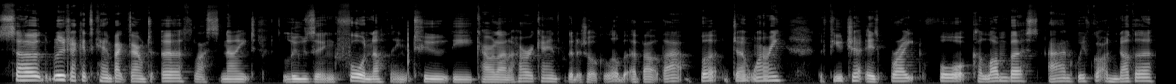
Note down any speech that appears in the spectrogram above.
So the Blue Jackets came back down to earth last night, losing 4 0 to the Carolina Hurricanes. We're going to talk a little bit about that, but don't worry, the future is bright for Columbus, and we've got another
